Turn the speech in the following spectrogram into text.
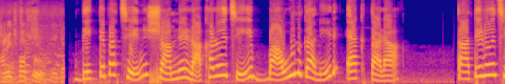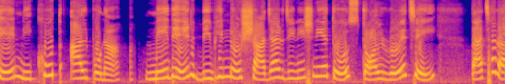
সাড়ে ছশো। দেখতে পাচ্ছেন সামনে রাখা রয়েছে বাউল গানের এক তারা। তাতে রয়েছে নিখুঁত আলপনা। মেয়েদের বিভিন্ন সাজার জিনিস নিয়ে তো স্টল রয়েছেই। তাছাড়া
